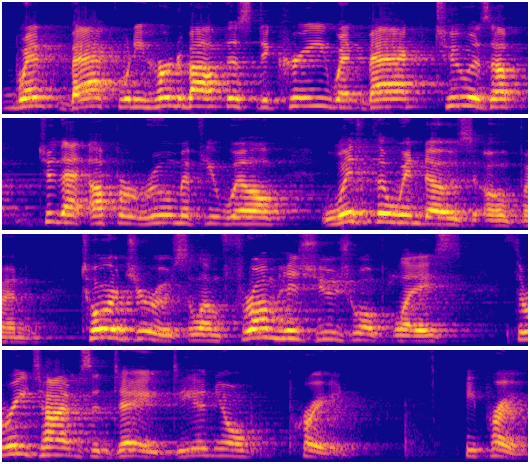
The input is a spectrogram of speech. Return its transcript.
went back when he heard about this decree, went back to his up to that upper room, if you will, with the windows open toward Jerusalem from his usual place three times a day. Daniel prayed. He prayed.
